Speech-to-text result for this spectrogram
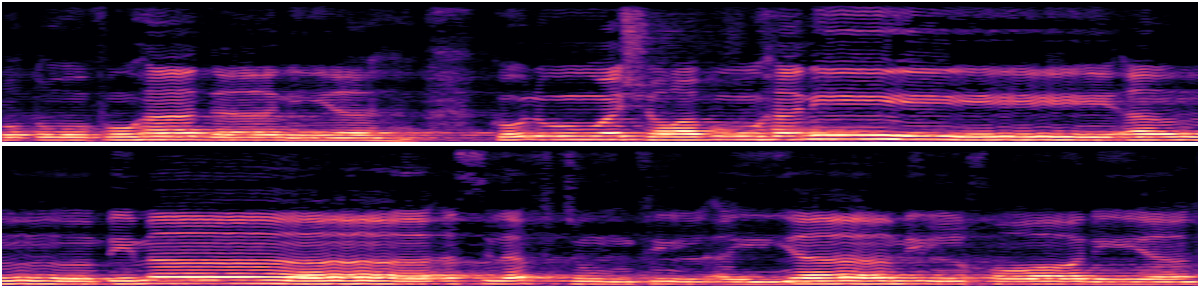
قطوفها دانية. كلوا واشربوا هنيئا بما أسلفتم في الأيام الخالية.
